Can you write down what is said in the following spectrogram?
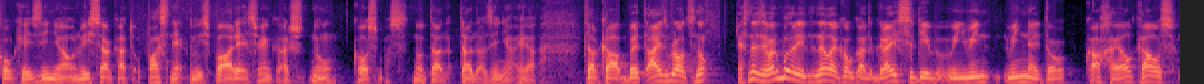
hokeja ziņā un visā, kā to pasniegt. Vispārējais vienkārši nu, kosmos, nu, tādā, tādā ziņā. Jā. Tā kā, bet aizbrauc, nu, es nezinu, varbūt arī neliek kaut kāda greizsirdība. Viņi vin, vinnēja to KHL kausu,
